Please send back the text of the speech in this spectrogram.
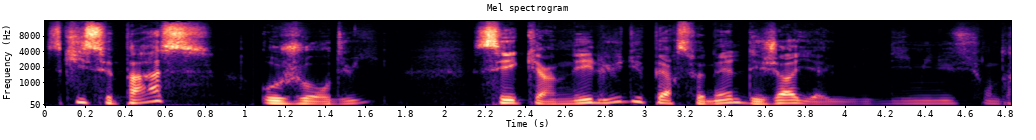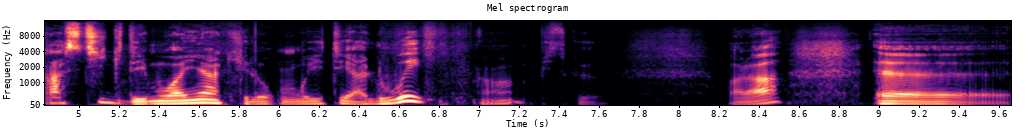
Ce qui se passe aujourd'hui, c'est qu'un élu du personnel, déjà, il y a eu une diminution drastique des moyens qui leur ont été alloués, hein, puisque voilà. Euh,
